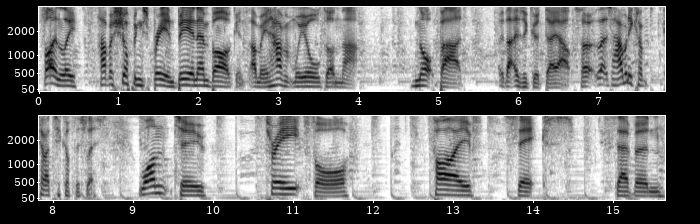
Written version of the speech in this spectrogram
Finally, have a shopping spree in B&M Bargains. I mean, haven't we all done that? Not bad. That is a good day out. So let's. How many can, can I tick off this list? One, two, three, four, five, six, seven,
